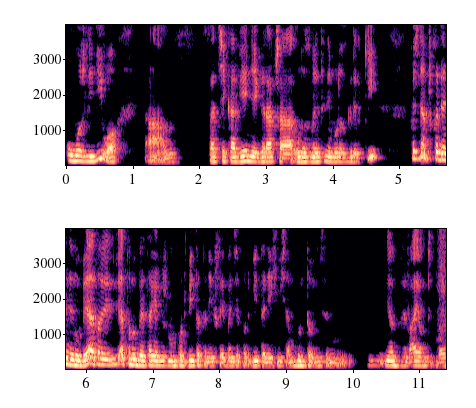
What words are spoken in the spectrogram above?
umożliwiło a, zaciekawienie gracza urozmaiceniem rozgrywki. Choć na przykład ja nie lubię, ja to, ja to lubię tak, jak już mam podbite, to niech sobie będzie podbite, niech mi się tam buntownicy nie odzywają, czy co.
